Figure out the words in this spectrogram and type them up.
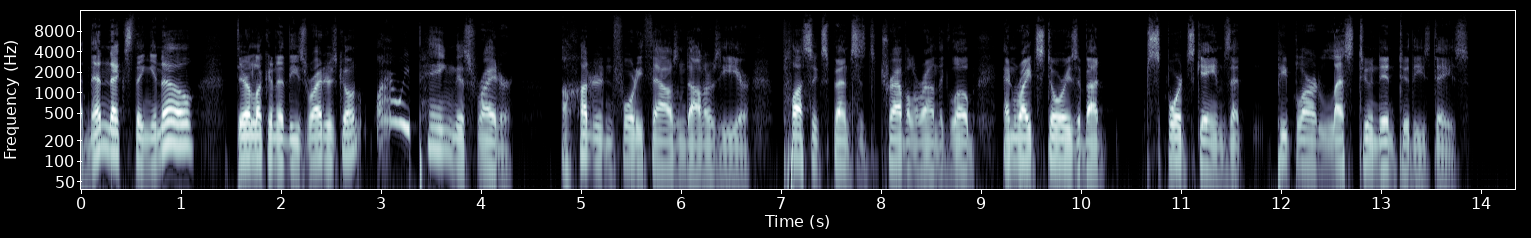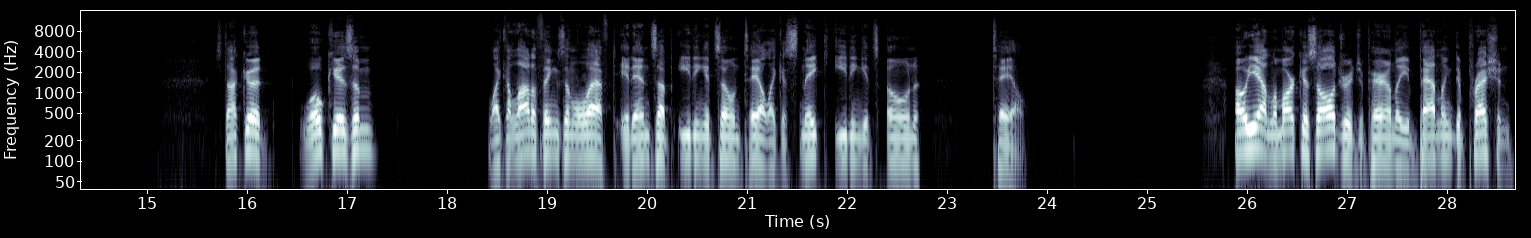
And then next thing you know, they're looking at these writers going, "Why are we paying this writer $140,000 a year plus expenses to travel around the globe and write stories about sports games that people are less tuned into these days?" It's not good. Wokeism, like a lot of things on the left, it ends up eating its own tail, like a snake eating its own tail. Oh, yeah, LaMarcus Aldridge apparently battling depression,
